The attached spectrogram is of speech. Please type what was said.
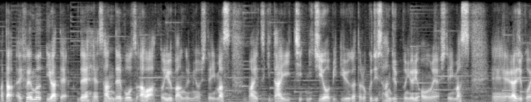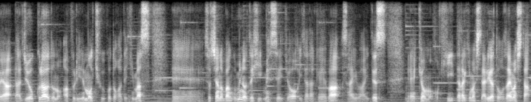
また、FM 岩手でサンデーボーズアワーという番組をしています。毎月第1日曜日夕方6時30分よりオンエアしています。えー、ラジコやラジオクラウドのアプリでも聞くことができます。えー、そちらの番組のぜひメッセージをいただければ幸いです、えー、今日もお聴きいただきましてありがとうございました。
